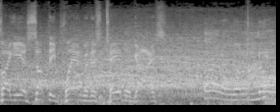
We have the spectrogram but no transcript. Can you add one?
Looks like he has something planned with his table, guys. I don't want to know.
